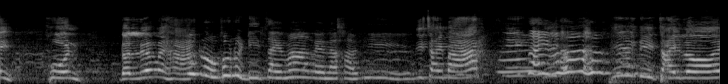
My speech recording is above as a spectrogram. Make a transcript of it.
ค์คุณเดินเรื่องเลยฮะ พวกหนูพวกหนูดีใจมากเลยนะคะพี่ ดีใจไหมดีใจมาก พี่ยังดีใจเลย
